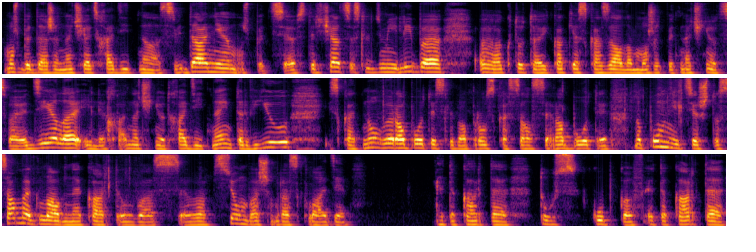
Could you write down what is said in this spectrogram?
может быть, даже начать ходить на свидания, может быть, э, встречаться с людьми, либо кто-то, как я сказала, может быть, начнет свое дело или начнет ходить на интервью, искать новую работу, если вопрос касался работы. Но помните, что самая главная карта у вас во всем вашем раскладе это карта туз кубков, это карта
